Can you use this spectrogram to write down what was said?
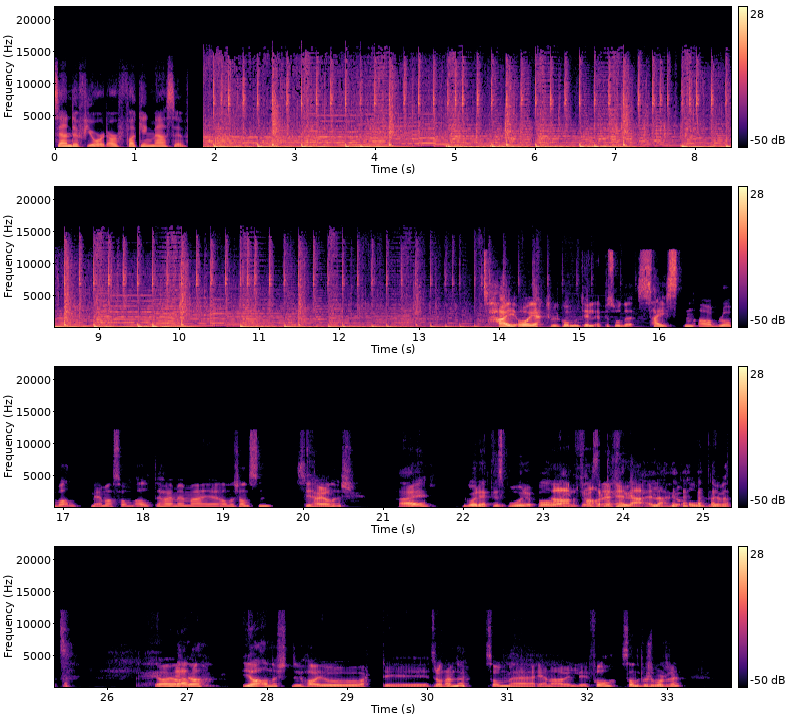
Sandefjord are fucking massive. Hei og hjertelig velkommen til episode 16 av Blå ball. Med meg som alltid har jeg med meg Anders Hansen. Si hei, Anders. Hei. Går rett i sporet på Ja, faen, jeg, jeg, lærer, jo aldri, vet du. Ja, ja, Ja. Ja. Anders, du har jo vært i Trondheim, du. Som eh, en av veldig få Sandefjord-supportere.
